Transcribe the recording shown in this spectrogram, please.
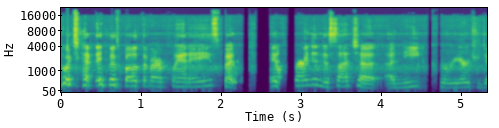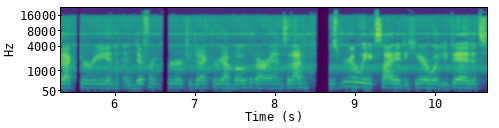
which I think was both of our plan A's, but it's turned into such a, a neat career trajectory and, and different career trajectory on both of our ends. And I was really excited to hear what you did. It's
